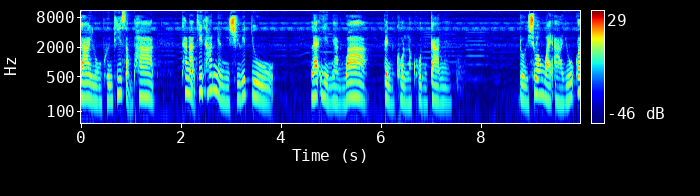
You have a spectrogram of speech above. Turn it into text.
ได้ลงพื้นที่สัมภาษณ์ ขณะที่ท่านยังมีชีวิตอยู่ และยืนยันว่าเป็นคนละคนกัน โดยช่วงวัยอายุก็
